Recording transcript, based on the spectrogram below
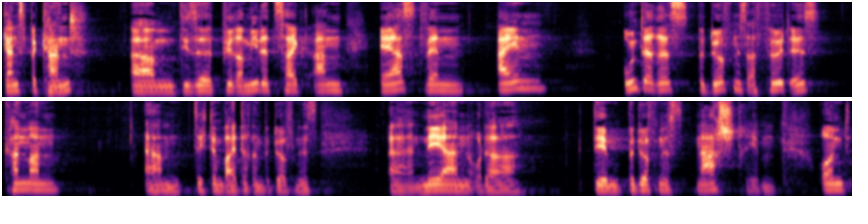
ganz bekannt. Ähm, diese Pyramide zeigt an, erst wenn ein unteres Bedürfnis erfüllt ist, kann man ähm, sich dem weiteren Bedürfnis äh, nähern oder dem Bedürfnis nachstreben. Und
